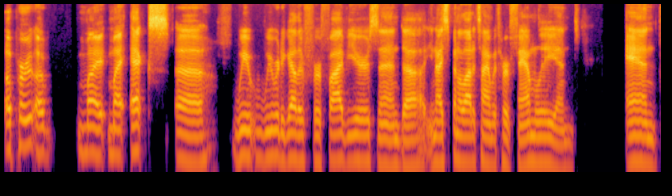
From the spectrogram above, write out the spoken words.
a per uh, my my ex uh we we were together for five years and uh you know i spent a lot of time with her family and and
